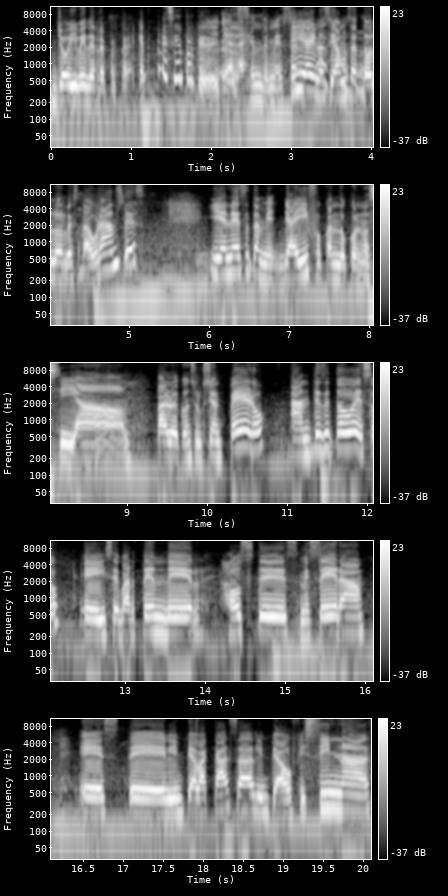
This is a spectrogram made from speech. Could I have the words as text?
yo iba y de reportera, ¿qué te parecía el partido? Y ya la gente me decía y nos íbamos a todos los restaurantes. Y en eso también, y ahí fue cuando conocí a Pablo de construcción. Pero antes de todo eso, eh, hice bartender, hostess, mesera, este, limpiaba casas, limpiaba oficinas,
